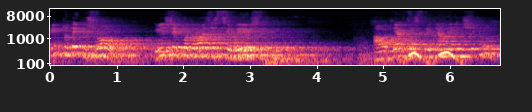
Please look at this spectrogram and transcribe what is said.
Він туди пішов, і він ще й по дорозі зцілився. А от як це сприйняли інші люди?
